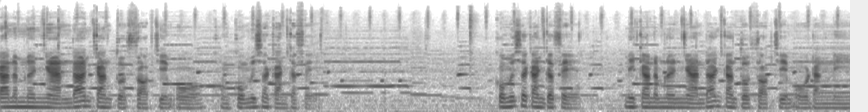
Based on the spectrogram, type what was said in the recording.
การดำเนินงานด้านการตรวจสอบ GMO ของกรมวิชาการเกษตร กรมวิชาการเกษตร มีการดำเนินงานด้านการตรวจสอบ GMO ดังนี้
